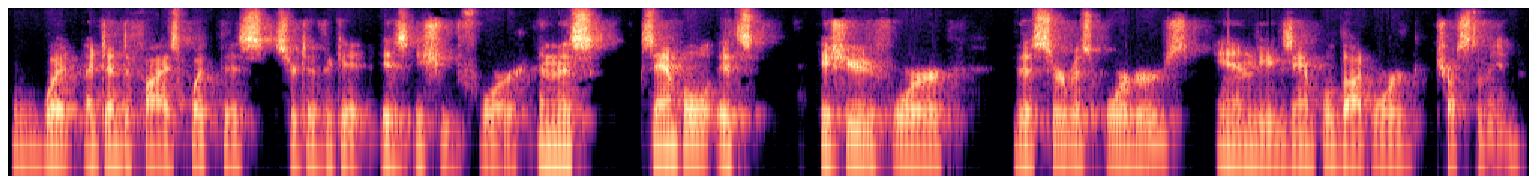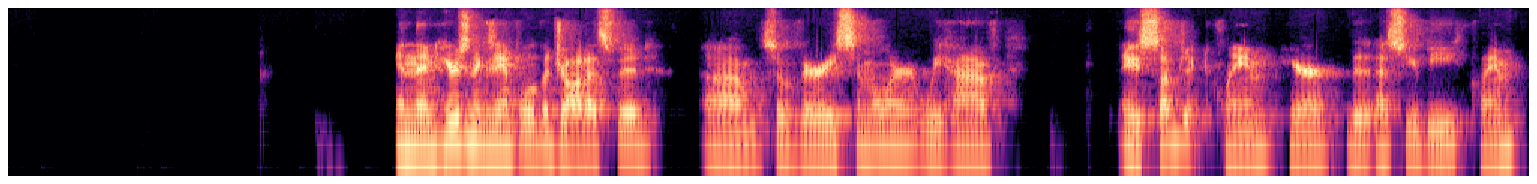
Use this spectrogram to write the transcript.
what identifies what this certificate is issued for. In this example, it's issued for the service orders in the example.org trust domain. And then here's an example of a SVID. Um, so very similar. We have a subject claim here, the SUB claim,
